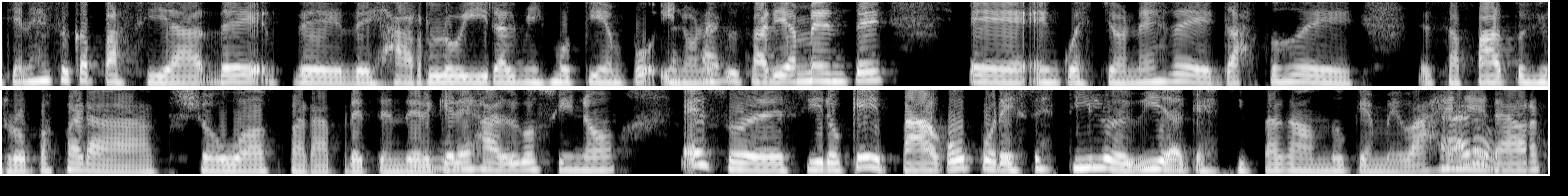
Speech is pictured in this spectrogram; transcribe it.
tienes esa capacidad de, de dejarlo ir al mismo tiempo y no necesariamente eh, en cuestiones de gastos de, zapatos y ropas para show off, para pretender que eres algo, sino eso de decir, ok, pago por ese estilo de vida que estoy pagando, que me va a generar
